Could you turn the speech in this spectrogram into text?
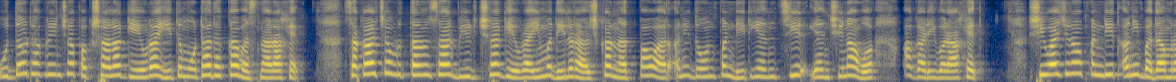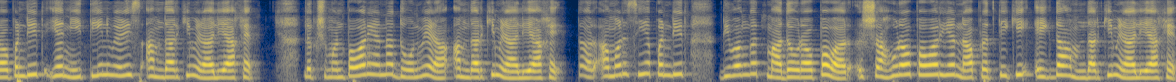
उद्धव ठाकरेंच्या पक्षाला गेवराईत मोठा धक्का बसणार आहे. सकाळच्या वृत्तानुसार बीडच्या गेवराईमधील राजकारणात पवार आणि दोन पंडित यांची यांची नावं आघाडीवर आहेत. शिवाजीराव पंडित आणि बदामराव पंडित यांनी तीन वेळेस आमदारकी मिळाली आहे. लक्ष्मण पवार यांना दोन वेळा आमदारकी मिळाली आहे. तर अमरसिंह पंडित दिवंगत माधवराव पवार शाहूराव पवार यांना प्रत्येकी एकदा आमदारकी मिळाली आहे.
